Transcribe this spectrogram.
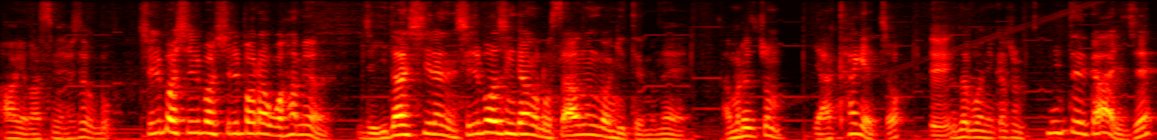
아, 예, 맞습니다. 그래서 뭐 실버, 실버, 실버라고 하면 이제 2-1에는 실버 증강으로 싸우는 거기 때문에 아무래도 좀 약하겠죠. 네. 그러다 보니까 좀 필드가 이제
